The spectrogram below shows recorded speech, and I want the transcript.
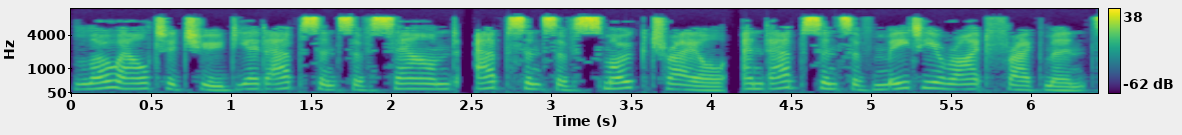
low altitude yet absence of sound, absence of smoke trail, and absence of meteorite fragments.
